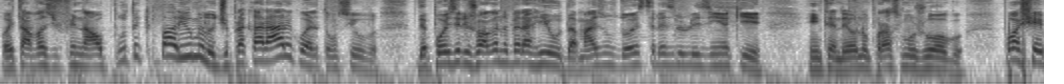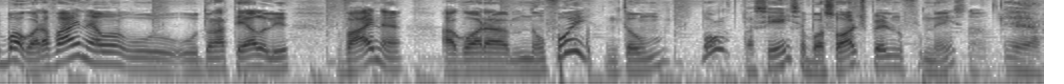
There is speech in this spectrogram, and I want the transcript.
Oitavas de final. Puta que pariu, me iludi pra caralho com o Ayrton Silva. Depois ele joga no Beira Rio, dá mais uns dois, três lulizinhos aqui, entendeu? No próximo jogo. Pô, achei bom, agora vai, né? O- o Donatello ali, vai, né? Agora não foi. Então, bom, paciência, boa sorte pra ele no Fluminense, né? É,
